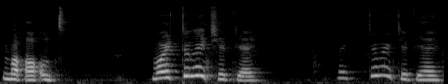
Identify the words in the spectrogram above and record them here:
Mijn hand. Mooi tongetje heb jij. Mooi tongetje heb jij.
